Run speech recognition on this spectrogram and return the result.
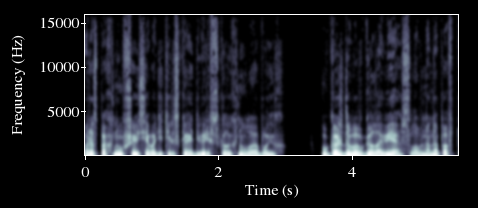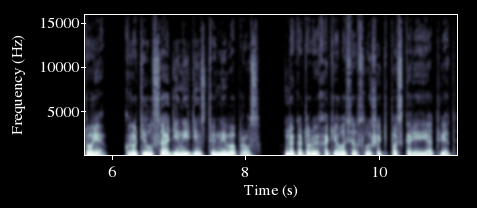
Распахнувшаяся водительская дверь всколыхнула обоих. У каждого в голове, словно на повторе, крутился один единственный вопрос, на который хотелось услышать поскорее ответ.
